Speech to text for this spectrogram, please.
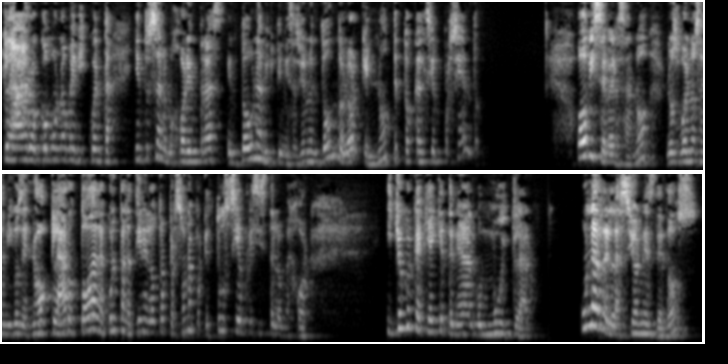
claro, ¿cómo no me di cuenta? Y entonces a lo mejor entras en toda una victimización, en todo un dolor que no te toca al 100%. O viceversa, ¿no? Los buenos amigos de, no, claro, toda la culpa la tiene la otra persona porque tú siempre hiciste lo mejor. Y yo creo que aquí hay que tener algo muy claro. Una relación es de dos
